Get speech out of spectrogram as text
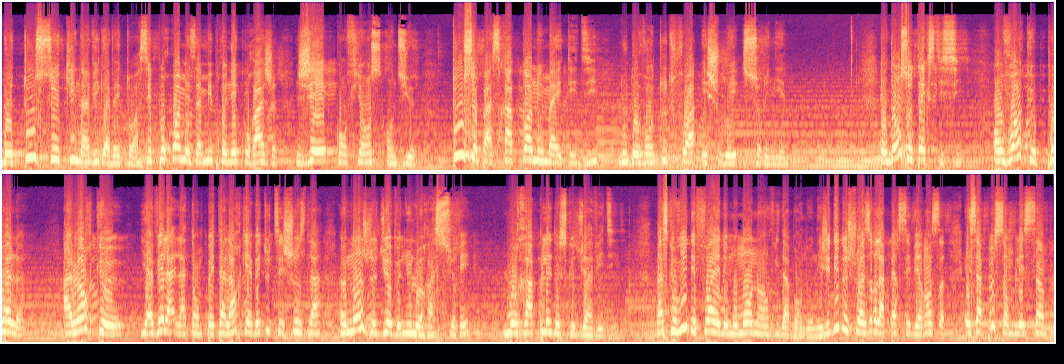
de tous ceux qui naviguent avec toi. C'est pourquoi, mes amis, prenez courage. J'ai confiance en Dieu. Tout se passera comme il m'a été dit. Nous devons toutefois échouer sur une île. Et dans ce texte ici, on voit que Paul, alors qu'il y avait la, tempête, alors qu'il y avait toutes ces choses-là, un ange de Dieu est venu le rassurer, le rappeler de ce que Dieu avait dit. Parce que oui, des fois, il y a des moments où on a envie d'abandonner. J'ai dit de choisir la persévérance et ça peut sembler simple,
